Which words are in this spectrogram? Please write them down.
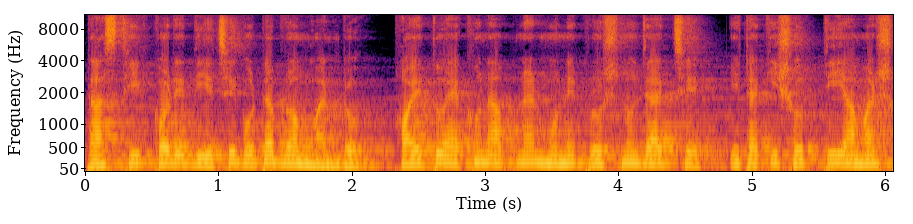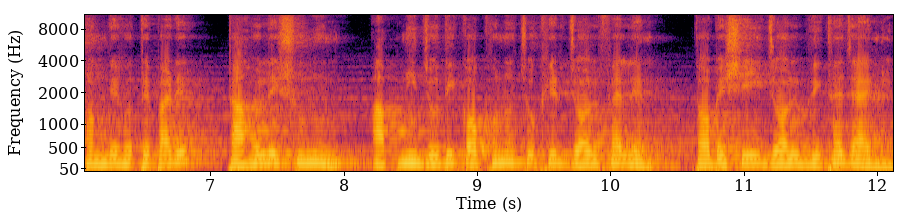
তা স্থির করে দিয়েছে গোটা ব্রহ্মাণ্ড। হয়তো এখন আপনার মনে প্রশ্ন জাগছে, এটা কি সত্যিই আমার সঙ্গে হতে পারে? তাহলে শুনুন, আপনি যদি কখনো চোখের জল ফেলেন, তবে সেই জল বৃথা যায়নি।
